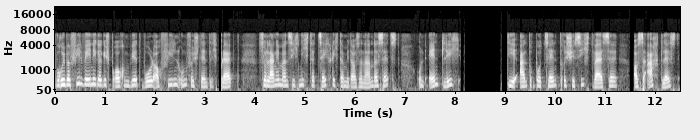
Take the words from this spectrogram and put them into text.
Worüber viel weniger gesprochen wird, wohl auch vielen unverständlich bleibt, solange man sich nicht tatsächlich damit auseinandersetzt und endlich die anthropozentrische Sichtweise außer Acht lässt,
